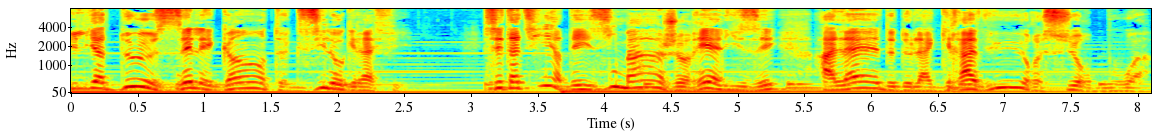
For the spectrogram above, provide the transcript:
il y a deux élégantes xylographies, c'est-à-dire des images réalisées à l'aide de la gravure sur bois.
